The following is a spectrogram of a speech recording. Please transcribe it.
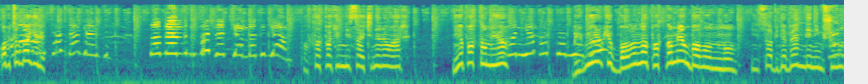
o bir tane daha geliyor. Daha geldi. Baba ben bunu patlatacağım bakacağım. Patlat bakayım Nisa içinde ne var? Niye patlamıyor? Baba? Bilmiyorum ki balonlar patlamayan balon mu? Nisa bir de ben deneyeyim şunu.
